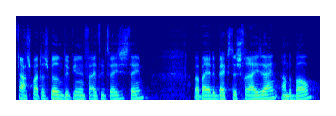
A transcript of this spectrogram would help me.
Nou, Sparta speelt natuurlijk in een 5-3-2 systeem. Waarbij de backs dus vrij zijn aan de bal.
